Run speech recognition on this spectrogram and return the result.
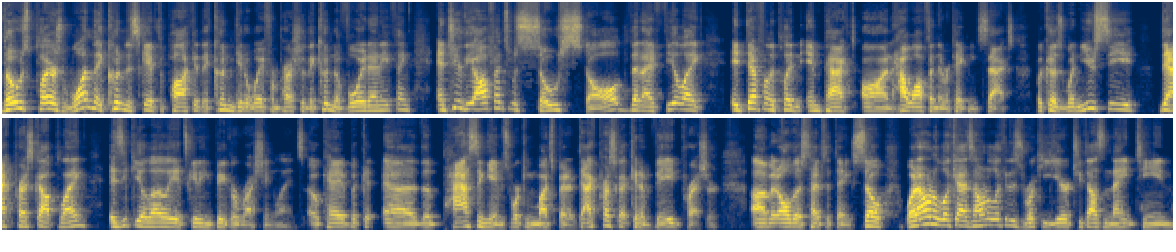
those players, one, they couldn't escape the pocket. They couldn't get away from pressure. They couldn't avoid anything. And two, the offense was so stalled that I feel like it definitely played an impact on how often they were taking sacks. Because when you see Dak Prescott playing, Ezekiel Elliott's getting bigger rushing lanes. Okay, because uh, the passing game is working much better. Dak Prescott can evade pressure, um, and all those types of things. So what I want to look at is I want to look at his rookie year, 2019,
